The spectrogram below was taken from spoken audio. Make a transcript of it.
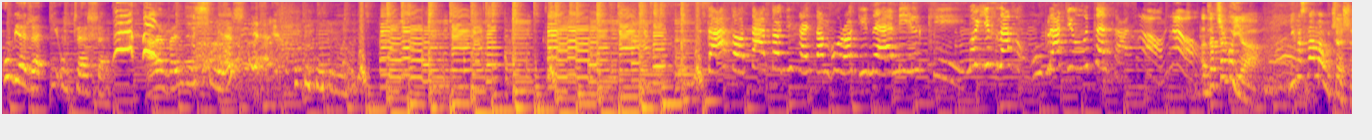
ubierze i uczesze. Ale będzie śmiesznie. A dlaczego ja? Niech was mama uczesze.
